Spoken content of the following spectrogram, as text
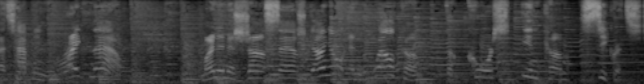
that's happening right now? My name is Jean-Serge Gagnon, and welcome to Course Income Secrets.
